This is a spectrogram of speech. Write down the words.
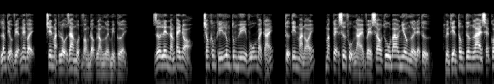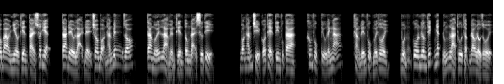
lâm tiểu viện nghe vậy, trên mặt lộ ra một vòng động lòng người mỉm cười. Giơ lên nắm tay nhỏ, trong không khí lung tung huy vũ vài cái, tự tin mà nói, mặc kệ sư phụ ngài về sau thu bao nhiêu người đệ tử, huyền thiên tông tương lai sẽ có bao nhiêu thiên tài xuất hiện, ta đều lại để cho bọn hắn biết rõ, ta mới là huyền thiên tông đại sư tỷ. Bọn hắn chỉ có thể tin phục ta, không phục tiểu đánh ngã, thẳng đến phục mới thôi bùn cô nương thích nhất đúng là thu thập đau đầu rồi.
